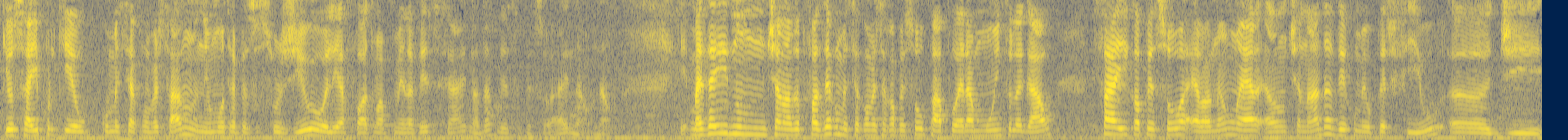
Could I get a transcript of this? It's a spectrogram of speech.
que eu saí porque eu comecei a conversar, nenhuma outra pessoa surgiu, eu olhei a foto uma primeira vez e pensei, ai, nada a ver essa pessoa, ai, não, não. Mas aí não tinha nada pra fazer, comecei a conversar com a pessoa, o papo era muito legal. Saí com a pessoa, ela não era, ela não tinha nada a ver com o meu perfil ah, de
